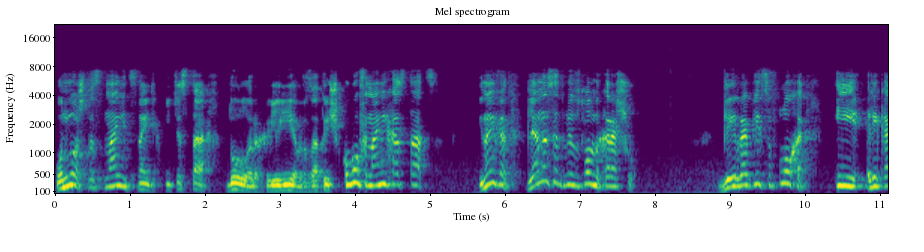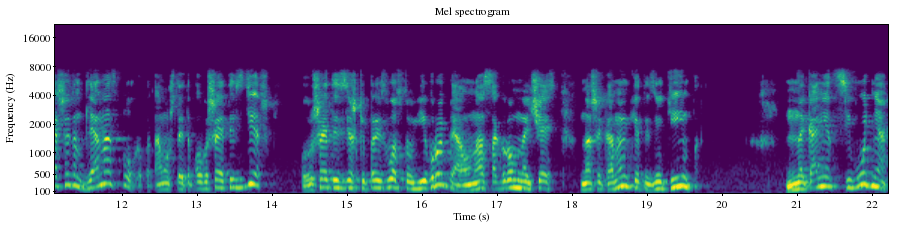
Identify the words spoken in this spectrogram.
Он может остановиться на этих 500 долларах или евро за тысячу кубов и на них остаться. И на них... Для нас это, безусловно, хорошо. Для европейцев плохо. И рикошетом для нас плохо, потому что это повышает издержки. Повышает издержки производства в Европе, а у нас огромная часть нашей экономики – это, извините, импорт. Наконец, сегодня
